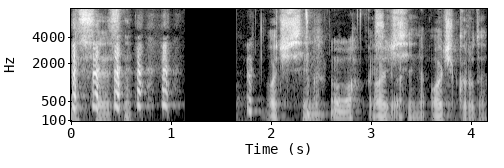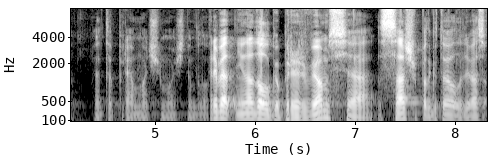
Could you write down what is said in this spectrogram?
Естественно. Очень сильно. О, очень сильно. Очень круто. Это прям очень мощно было. Ребят, ненадолго прервемся. Саша подготовил для вас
